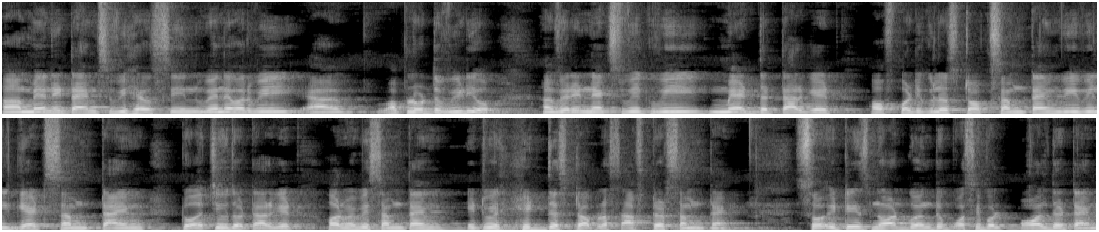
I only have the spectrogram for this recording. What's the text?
Uh, many times we have seen whenever we uh, upload the video uh, very next week we met the target of particular stock. Sometime we will get some time to achieve the target or maybe sometime it will hit the stop loss after some time so it is not going to possible all the time.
